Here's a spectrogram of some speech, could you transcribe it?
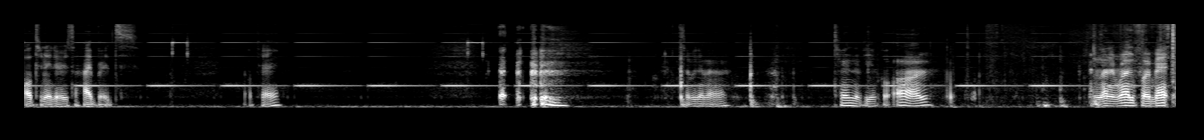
alternators, hybrids. Okay. so we're gonna turn the vehicle on and let it run for a bit.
